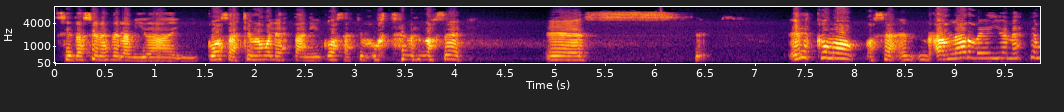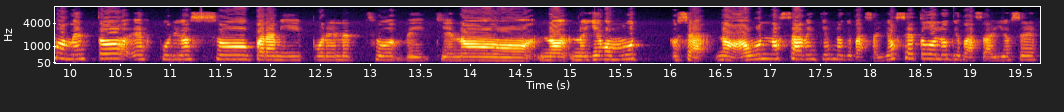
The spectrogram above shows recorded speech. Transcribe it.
situaciones de la vida y cosas que me molestan y cosas que me gustan, no sé. Es, es como, o sea, hablar de ello en este momento es curioso para mí por el hecho de que no, no, no llevo mucho, o sea, no, aún no saben qué es lo que pasa. Yo sé todo lo que pasa, yo sé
